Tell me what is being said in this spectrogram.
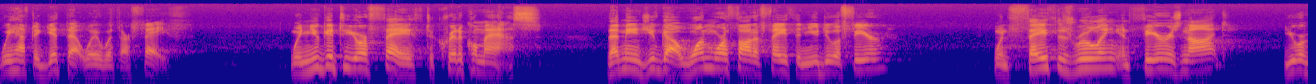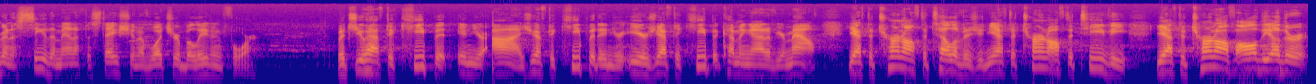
We have to get that way with our faith. When you get to your faith to critical mass, that means you've got one more thought of faith than you do of fear. When faith is ruling and fear is not, you are going to see the manifestation of what you're believing for. But you have to keep it in your eyes. You have to keep it in your ears. You have to keep it coming out of your mouth. You have to turn off the television. You have to turn off the TV. You have to turn off all the other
